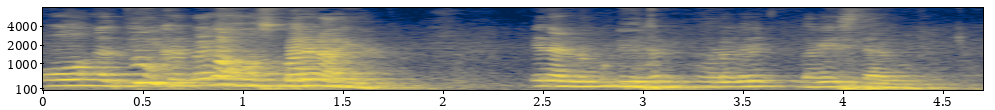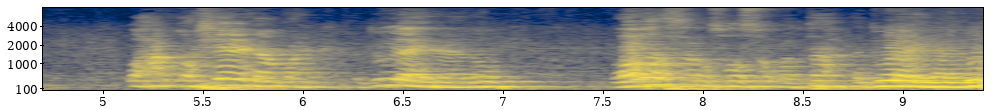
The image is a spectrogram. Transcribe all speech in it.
oo adduunka naga hoos marinaya inaan lagu dhiira oo laga laga istaago. Waxaan qorsheenaynaa marka hadduu ilaah yidhaahdo labada sano soo socota hadduu ilaah yidhaahdo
